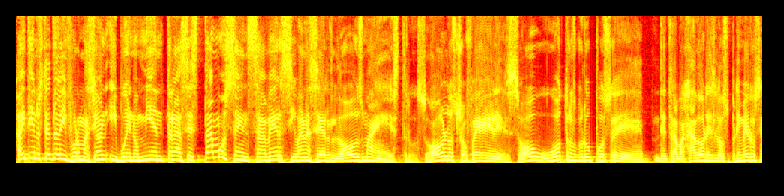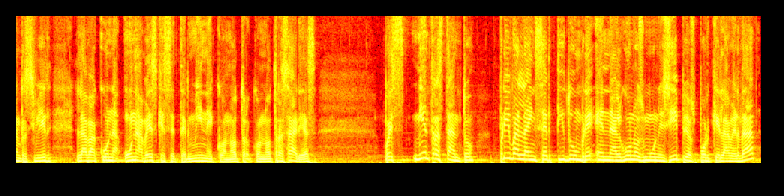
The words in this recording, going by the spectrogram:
Ahí tiene usted la información y bueno, mientras estamos en saber si van a ser los maestros o los choferes o u otros grupos eh, de trabajadores los primeros en recibir la vacuna una vez que se termine con, otro, con otras áreas, pues mientras tanto priva la incertidumbre en algunos municipios porque la verdad,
